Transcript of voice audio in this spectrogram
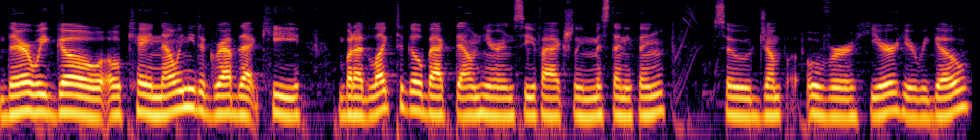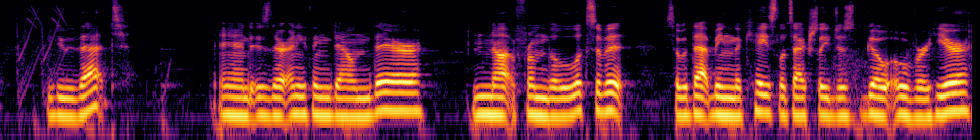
There we go. Okay, now we need to grab that key. But I'd like to go back down here and see if I actually missed anything. So jump over here. Here we go. Do that. And is there anything down there? Not from the looks of it. So with that being the case, let's actually just go over here.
